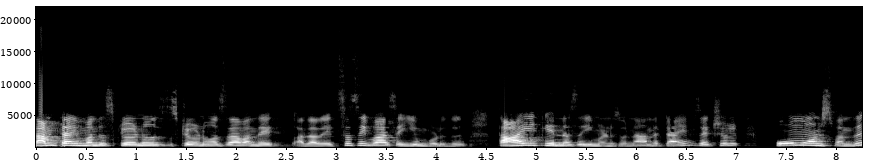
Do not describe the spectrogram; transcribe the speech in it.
சம்டைம் வந்து ஸ்டேனுவஸ் ஸ்டேர்னஸா வந்து அதாவது எக்ஸசிவா செய்யும் பொழுது தாய்க்கு என்ன செய்யும்னு சொன்னா அந்த டைம் செக்ஷுவல் ஹோமோன்ஸ் வந்து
